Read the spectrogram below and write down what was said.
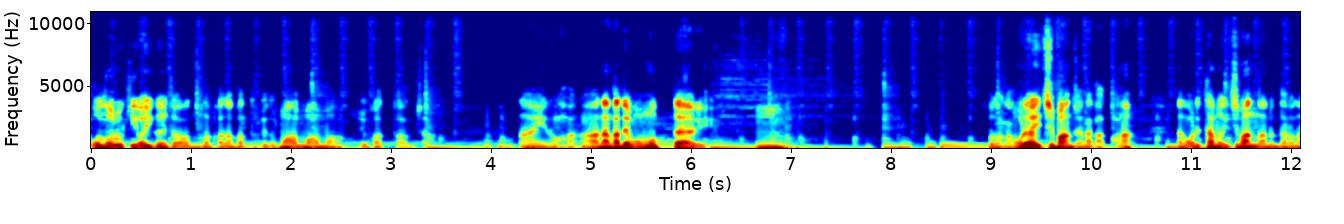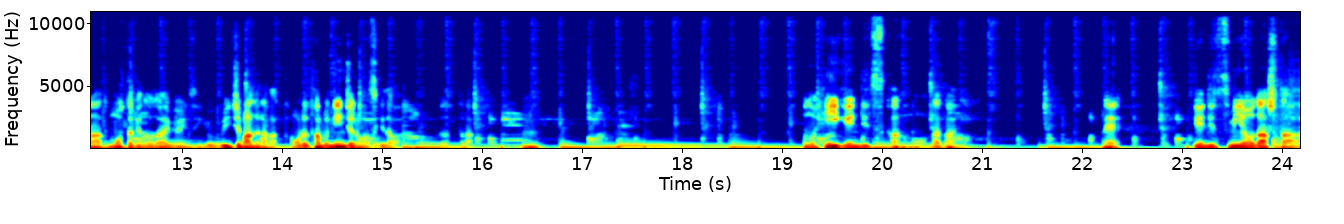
驚きは意外となんかなかったけど、まあまあまあ、よかったんじゃないのかな。なんかでも思ったより、うん。そうだな、俺は一番じゃなかったな。なんか俺多分一番になるんだろうなと思ったけど、大病院結局一番じゃなかった。俺多分忍者の方が好きだわ。だったら。うん。この非現実感の中に、ね、現実味を出した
